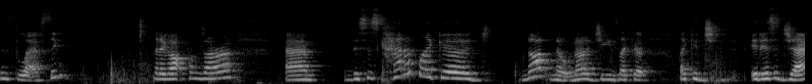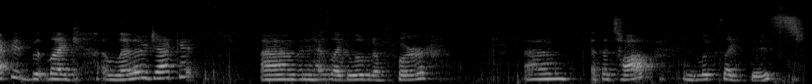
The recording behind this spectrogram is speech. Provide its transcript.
this last thing that I got from Zara. Um, this is kind of like a, not, no, not a jeans, like a, like a, it is a jacket, but like a leather jacket. Um, and it has like a little bit of fur um, at the top. It looks like this.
